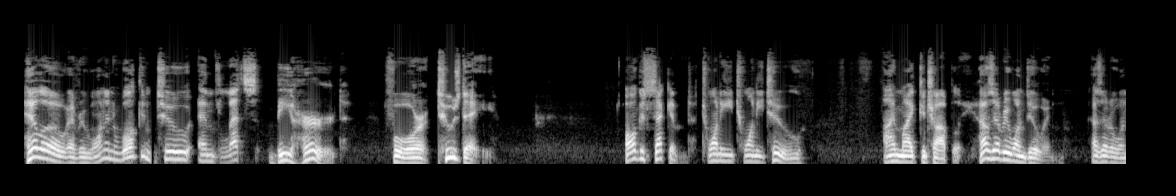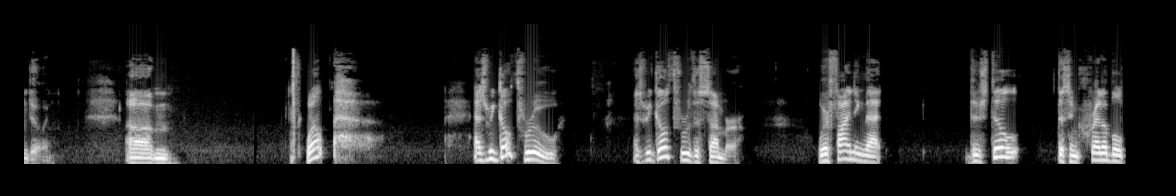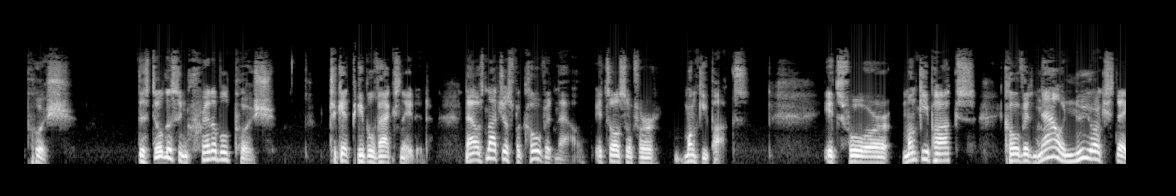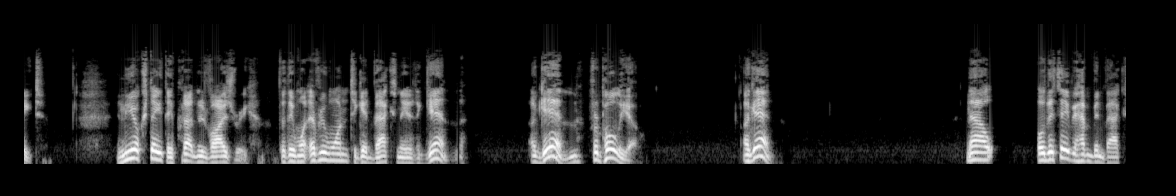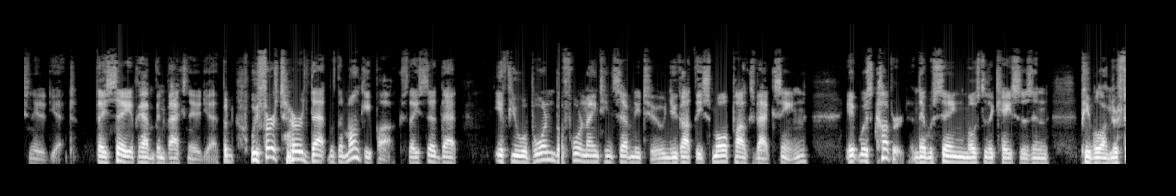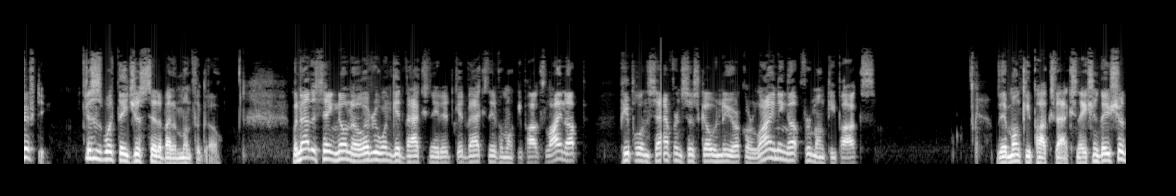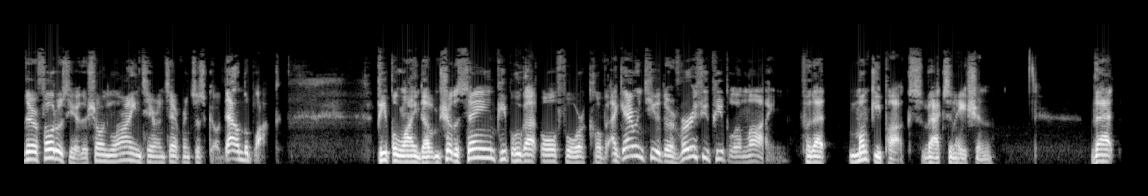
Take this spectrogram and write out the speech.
Hello, everyone, and welcome to And Let's Be Heard for Tuesday, August 2nd, 2022. I'm Mike Kachopli. How's everyone doing? How's everyone doing? Um, well, as we go through, as we go through the summer, we're finding that there's still this incredible push. There's still this incredible push to get people vaccinated. Now, it's not just for COVID now, it's also for monkeypox. It's for monkeypox, COVID. Now in New York State, in New York State, they put out an advisory that they want everyone to get vaccinated again, again for polio. Again. Now, well, they say if you haven't been vaccinated yet. They say if you haven't been vaccinated yet. But we first heard that with the monkeypox. They said that if you were born before 1972 and you got the smallpox vaccine, it was covered. And they were saying most of the cases in people under 50. This is what they just said about a month ago. But now they're saying, no, no, everyone get vaccinated, get vaccinated for monkeypox. Line up. People in San Francisco and New York are lining up for monkeypox. Their monkeypox vaccination. They show their photos here. They're showing lines here in San Francisco, down the block. People lined up. I'm sure the same people who got all four COVID. I guarantee you there are very few people in line for that monkeypox vaccination that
